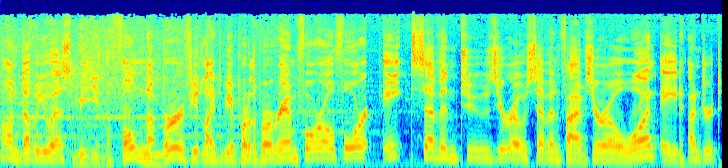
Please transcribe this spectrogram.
On WSB. The phone number, if you'd like to be a part of the program, 404 872 0750 800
